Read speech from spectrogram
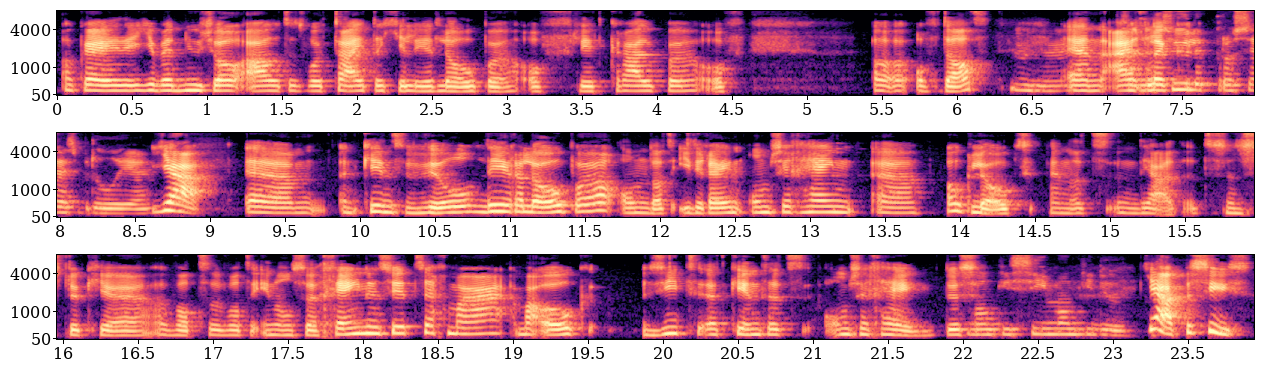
oké, je bent nu zo oud, het wordt tijd dat je leert lopen of leert kruipen of, of dat. Mhm. En Een eigenlijk natuurlijk proces bedoel je? ja, ehm, een kind wil leren lopen, omdat iedereen om zich heen eh, ook loopt. En dat, ja, het is een stukje wat, wat in onze genen zit, zeg maar. Maar ook ziet het kind het om zich heen. Dus Monkey see, monkey do. ja, precies.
